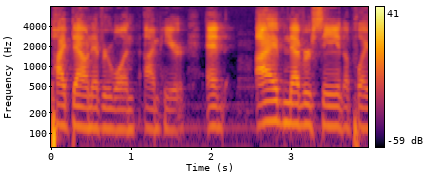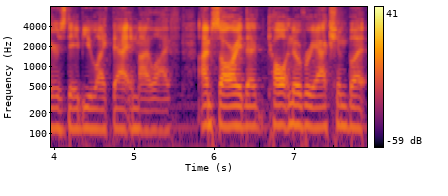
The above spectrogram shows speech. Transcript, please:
"Pipe down, everyone, I'm here." And I've never seen a player's debut like that in my life. I'm sorry that call it an overreaction, but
